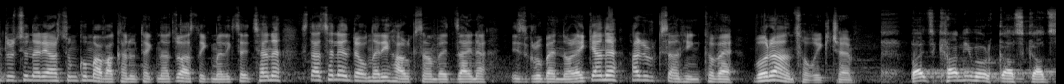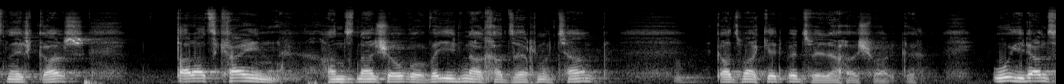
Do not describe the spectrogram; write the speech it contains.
Ընտրությունների արդյունքում ավականու տեխնացու Ասղիկ Մելիքսեցյանը ստացել է ընտրողների 126 ձայնը, իսկ Ռուբեն Նորեկյանը 125 քվե, որը անցողիկ չէ։ Բայց քանի որ կասկածներ կար, տարածքային հանձնաժողովը իր նախաձեռնությամբ կազմակերպեց վերահաշվարկը ու իրանց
